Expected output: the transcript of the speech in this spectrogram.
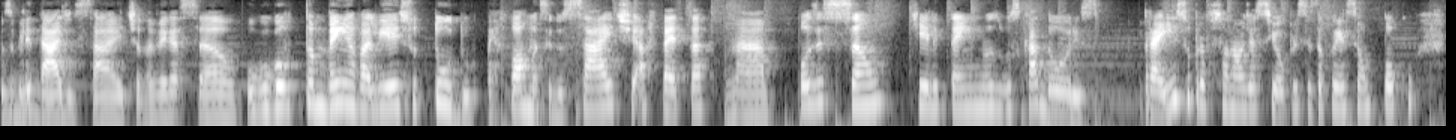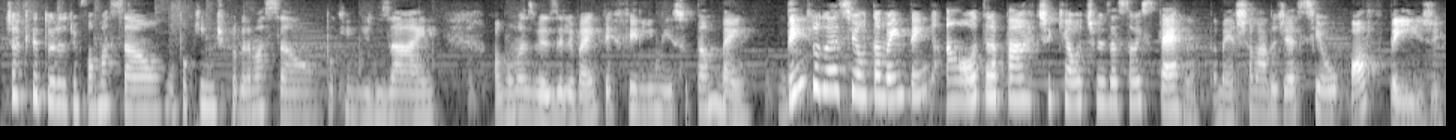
usabilidade do site, a navegação. O Google também avalia isso tudo. Performance do site afeta na posição que ele tem nos buscadores. Para isso, o profissional de SEO precisa conhecer um pouco de arquitetura de informação, um pouquinho de programação, um pouquinho de design. Algumas vezes ele vai interferir nisso também. Dentro do SEO também tem a outra parte que é a otimização externa, também é chamado de SEO off-page.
